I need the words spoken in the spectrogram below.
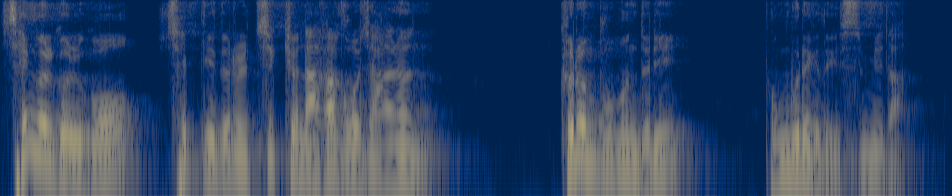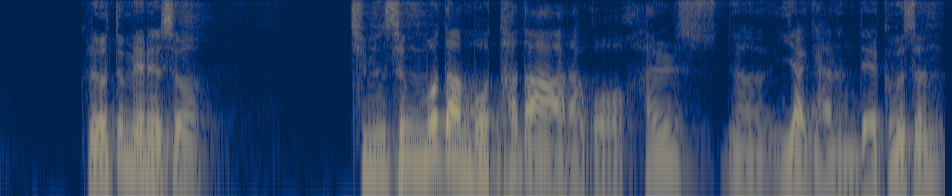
생을 걸고 새끼들을 지켜나가고자 하는 그런 부분들이 동물에게도 있습니다. 그리고 어떤 면에서 짐승보다 못하다라고 할 어, 이야기하는데 그것은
